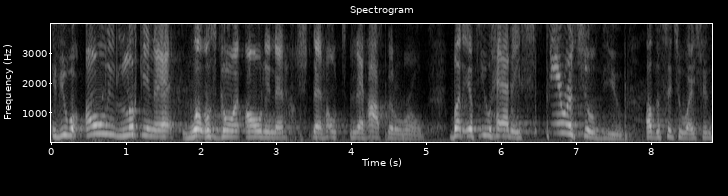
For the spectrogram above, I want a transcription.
if you were only looking at what was going on in that, that, in that hospital room, but if you had a spiritual view of the situation,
